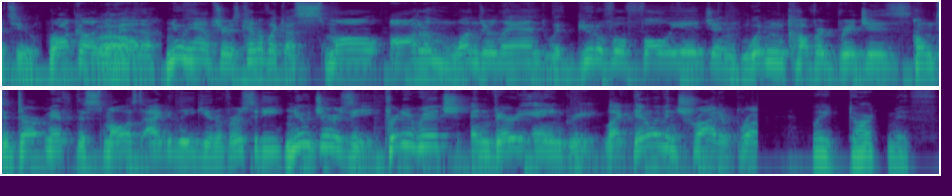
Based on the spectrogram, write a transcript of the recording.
there too. Rock on, Whoa. Nevada. New Hampshire is kind of like a small autumn wonderland with beautiful foliage and wooden covered bridges. Home to Dartmouth, the smallest Ivy League university. New Jersey, pretty rich and very angry. Like, they don't even try to brush Wait, Dartmouth.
